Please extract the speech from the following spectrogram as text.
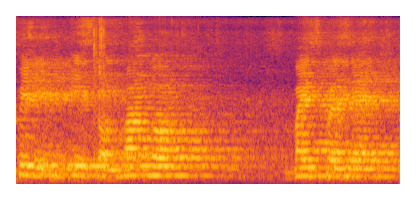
Philip Isa Mpango, Vice President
